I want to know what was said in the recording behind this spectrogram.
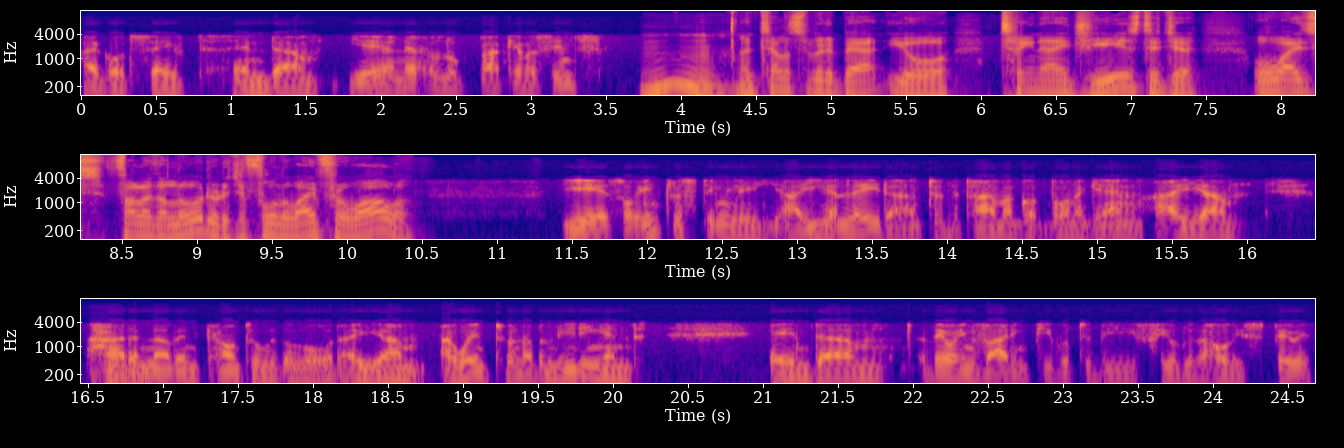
I got saved, and um, yeah, I never looked back ever since. Mm. And tell us a bit about your teenage years. Did you always follow the Lord, or did you fall away for a while? Or? Yeah, so interestingly, a year later to the time I got born again, I um had another encounter with the Lord. I um I went to another meeting and and um they were inviting people to be filled with the Holy Spirit.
